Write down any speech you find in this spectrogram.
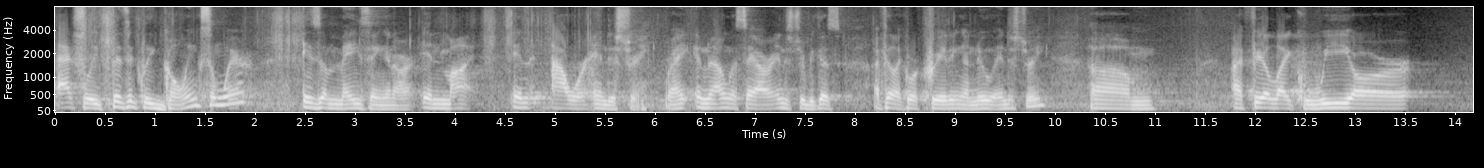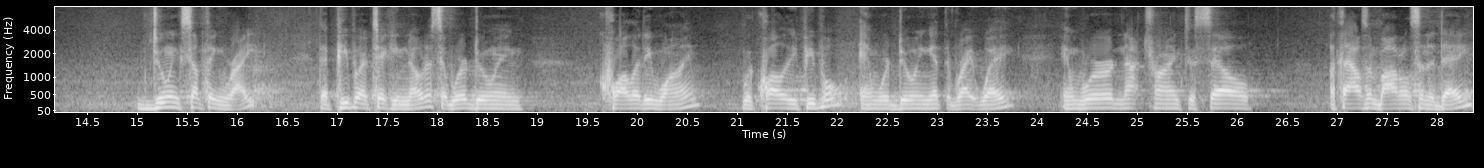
actually physically going somewhere is amazing in our in my in our industry right and i'm going to say our industry because i feel like we're creating a new industry um, i feel like we are doing something right that people are taking notice that we're doing quality wine with quality people and we're doing it the right way and we're not trying to sell a thousand bottles in a day.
